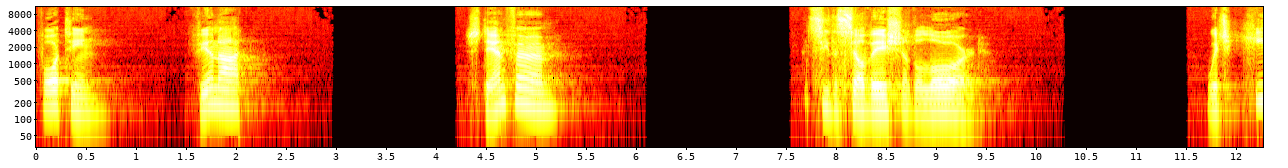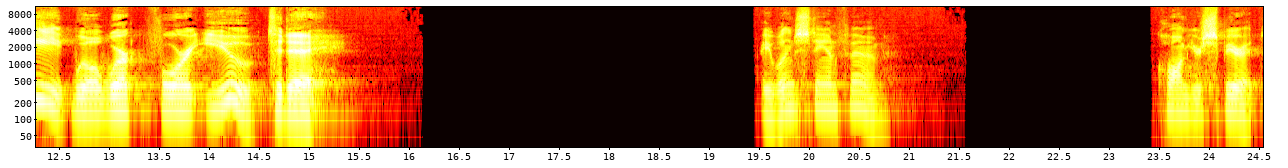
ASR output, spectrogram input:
14, fear not, stand firm, and see the salvation of the Lord, which He will work for you today. Are you willing to stand firm? calm your spirit,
